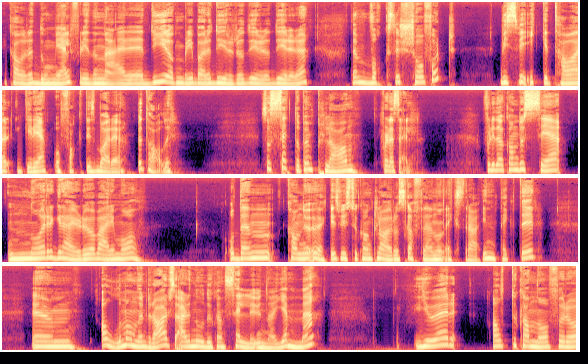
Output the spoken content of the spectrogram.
jeg kaller det dum gjeld fordi den er dyr, og den blir bare dyrere og dyrere og dyrere, den vokser så fort hvis vi ikke tar grep og faktisk bare betaler. Så sett opp en plan for deg selv. Fordi da kan du se når greier du å være i mål. Og den kan jo økes hvis du kan klare å skaffe deg noen ekstra inntekter. Um, alle manner drar, så er det noe du kan selge unna hjemme. Gjør alt du kan nå for å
